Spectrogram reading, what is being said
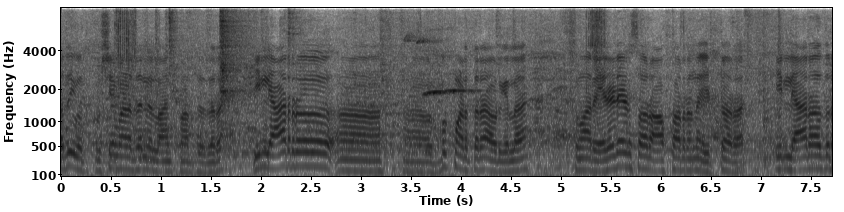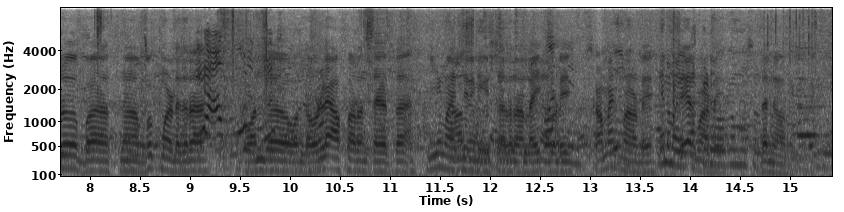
ಅದು ಇವತ್ತು ಕೃಷಿ ಮೇಳದಲ್ಲಿ ಲಾಂಚ್ ಮಾಡ್ತಾ ಇದ್ದಾರೆ ಇಲ್ಲಿ ಯಾರು ಬುಕ್ ಮಾಡ್ತಾರೆ ಅವ್ರಿಗೆಲ್ಲ ಸುಮಾರು ಎರಡೆರಡು ಸಾವಿರ ಆಫರನ್ನು ಇಟ್ಟವ್ರ. ಇಲ್ಲಿ ಯಾರಾದರೂ ಬ ಬುಕ್ ಮಾಡಿದ್ರೆ ಒಂದು ಒಂದು ಒಳ್ಳೆ ಆಫರ್ ಅಂತ ಹೇಳ್ತಾ ಈ ಮಾಹಿತಿ ನಿಮಗೆ ಇಷ್ಟ ಆದ್ರೆ ಲೈಕ್ ಮಾಡಿ ಕಮೆಂಟ್ ಮಾಡಿ. ಶೇರ್ ಮಾಡಿ ಧನ್ಯವಾದಗಳು.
